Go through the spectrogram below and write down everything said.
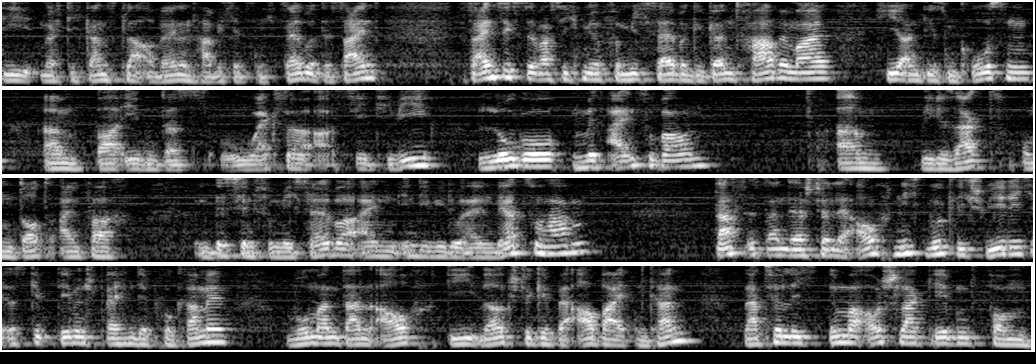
die möchte ich ganz klar erwähnen, habe ich jetzt nicht selber designt. Das Einzige, was ich mir für mich selber gegönnt habe, mal hier an diesem großen, ähm, war eben das Waxer RCTV Logo mit einzubauen. Ähm, wie gesagt, um dort einfach ein bisschen für mich selber einen individuellen Wert zu haben. Das ist an der Stelle auch nicht wirklich schwierig. Es gibt dementsprechende Programme, wo man dann auch die Werkstücke bearbeiten kann. Natürlich immer ausschlaggebend vom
